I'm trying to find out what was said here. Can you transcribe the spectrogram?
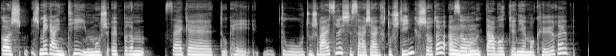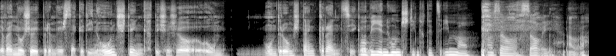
gehst, es ist mega intim, du musst jemandem sagen, du, hey, du, du schweißelst, dann sagst du eigentlich, du stinkst, oder? Also, Mhm. Und da will ja niemand hören. Ja, wenn nur schon jemandem würde sagen, dein Hund stinkt, ist ja schon un unter Umständen grenzig. oder? Wobei ein Hund stinkt jetzt immer. Also, sorry. Aber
